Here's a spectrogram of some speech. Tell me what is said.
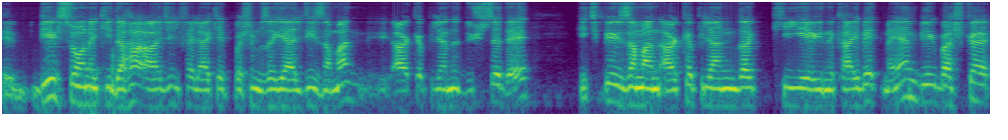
e, bir sonraki daha acil felaket başımıza geldiği zaman e, arka planı düşse de hiçbir zaman arka plandaki yerini kaybetmeyen bir başka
